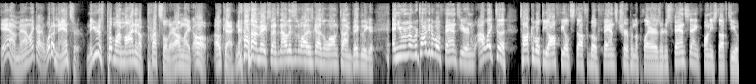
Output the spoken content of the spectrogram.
damn, man. Like, I, what an answer. Now you just put my mind in a pretzel there. I'm like, oh, okay. Now that makes sense. Now this is why this guy's a long time big leaguer. And you remember, we're talking about fans here, and I like to talk about the off field stuff about fans chirping the players or just fans saying funny stuff to you.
